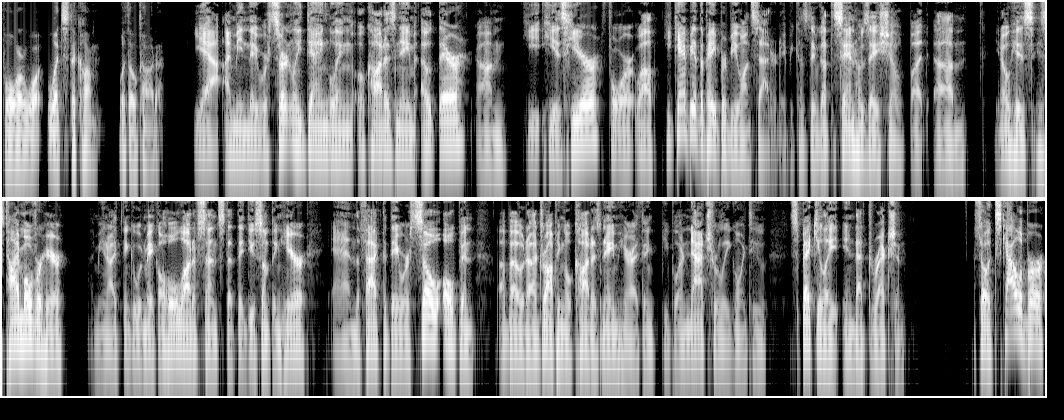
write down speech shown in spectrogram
for what, what's to come with Okada. Yeah, I mean they were certainly dangling Okada's name out there. Um, he he is here for well, he can't be at the pay per view on Saturday because they've got the San Jose show. But um, you know his his time over here. I mean, I think it would make a whole lot of sense that they do something here. And the fact that they were so open about uh, dropping Okada's name here, I think people are naturally going to speculate in that direction. So Excalibur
